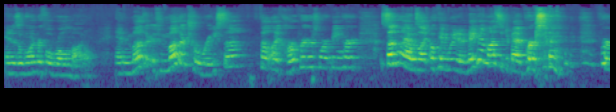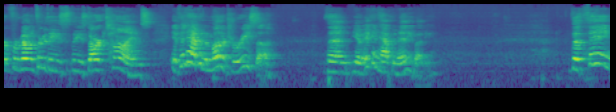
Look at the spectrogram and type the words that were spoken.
and is a wonderful role model. And mother, if Mother Teresa felt like her prayers weren't being heard, suddenly I was like, okay, wait a minute, maybe I'm not such a bad person for, for going through these, these dark times. If it happened to Mother Teresa, then you know it can happen to anybody. The thing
